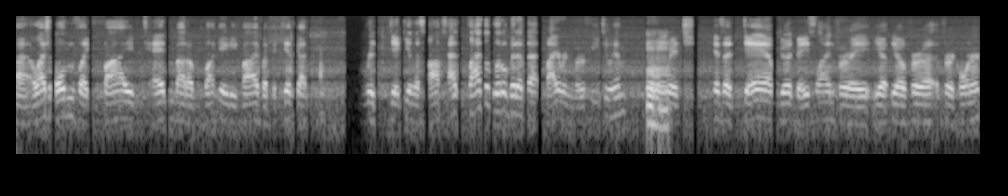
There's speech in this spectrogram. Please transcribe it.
Uh, Elijah Molden's like five ten, about a buck eighty five, but the kid's got ridiculous hops. Has, has a little bit of that Byron Murphy to him, mm-hmm. which is a damn good baseline for a you know for a, for a corner.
